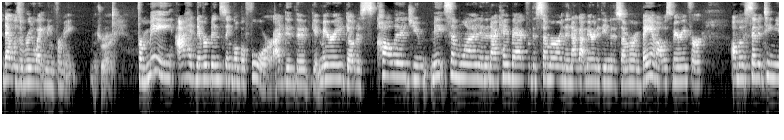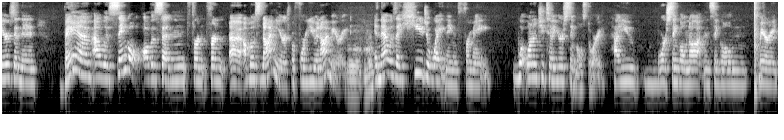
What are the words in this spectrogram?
that was a rude awakening for me. That's right. For me, I had never been single before. I did the get married, go to college, you meet someone, and then I came back for the summer, and then I got married at the end of the summer, and bam, I was married for almost 17 years, and then bam, I was single all of a sudden for for uh, almost nine years before you and I married, Mm-hmm. and that was a huge awakening for me. What? Why don't you tell your single story? How you were single, not and single and married?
